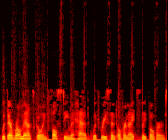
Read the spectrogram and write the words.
with their romance going full steam ahead with recent overnight sleepovers.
